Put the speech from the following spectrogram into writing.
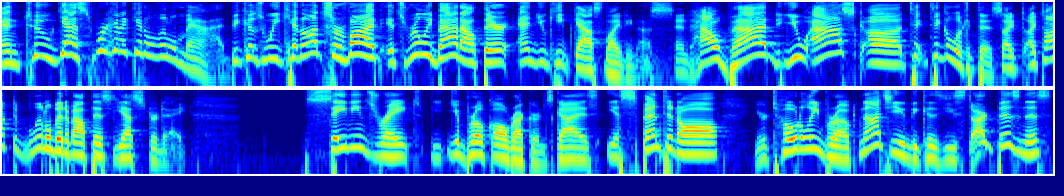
And two, yes, we're going to get a little mad because we cannot survive. It's really bad out there, and you keep gaslighting us. And how bad, you ask? Uh, take a look at this. I, I talked a little bit about this yesterday. Savings rate, you broke all records, guys. You spent it all. You're totally broke. Not you because you start business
